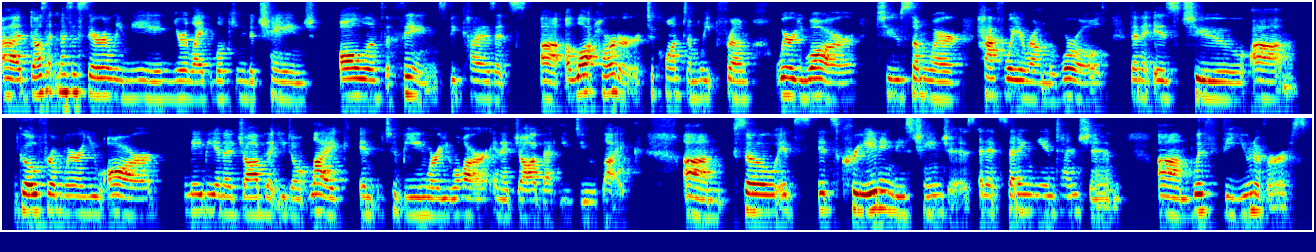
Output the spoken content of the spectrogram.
uh, doesn't necessarily mean you're like looking to change all of the things because it's uh, a lot harder to quantum leap from where you are to somewhere halfway around the world than it is to um, go from where you are maybe in a job that you don't like into being where you are in a job that you do like. Um, so it's it's creating these changes and it's setting the intention um, with the universe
